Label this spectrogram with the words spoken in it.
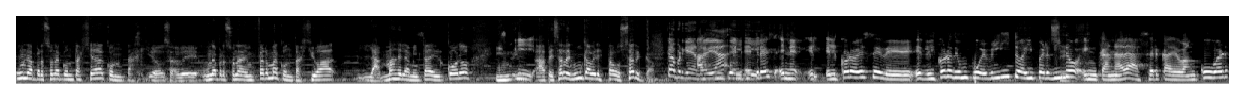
una persona contagiada contagió. O sea, eh, una persona enferma contagió a la, más de la mitad del coro. Y Sí. a pesar de nunca haber estado cerca. Claro, porque en realidad el, el- 53, en el, el- el coro ese de el, el coro de un pueblito ahí perdido en Canadá, cerca de Vancouver,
